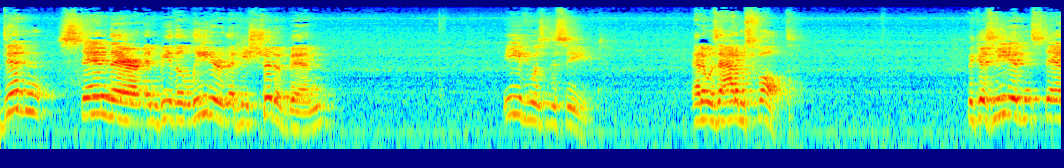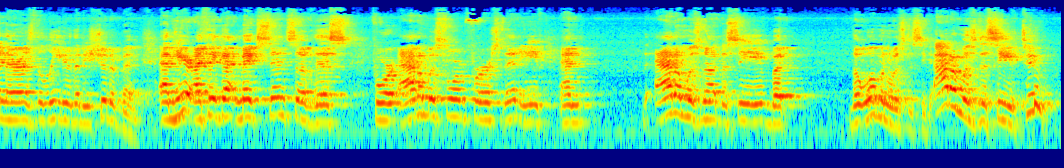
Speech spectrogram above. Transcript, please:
didn't stand there and be the leader that he should have been, Eve was deceived. And it was Adam's fault. Because he didn't stand there as the leader that he should have been. And here, I think that makes sense of this. For Adam was formed first, then Eve. And Adam was not deceived, but the woman was deceived. Adam was deceived too.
